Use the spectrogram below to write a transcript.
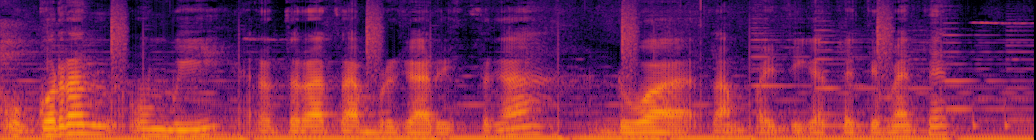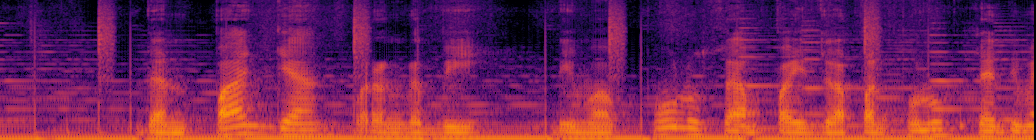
Ukuran umbi rata-rata bergaris tengah 2 sampai 3 cm dan panjang kurang lebih 50 sampai 80 cm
